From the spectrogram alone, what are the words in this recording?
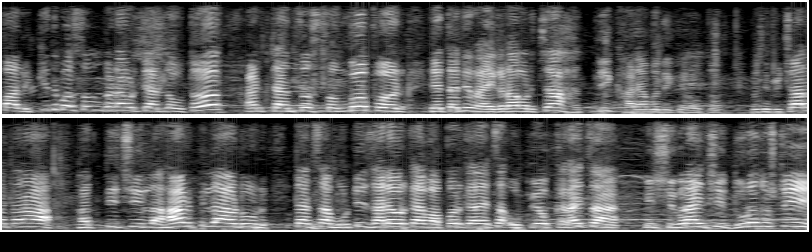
पालखीत बसवून गडावरती आणलं होतं. आणि त्यांचं संगोपन हे त्यांनी रायगडावरच्या हत्ती खाड्यामध्ये केलं होतं. म्हणजे विचार करा हत्तीची लहान पिल्लं आणून त्यांचा मोठी झाल्यावर काय वापर करायचा उपयोग करायचा? ही शिवरायांची दूरदृष्टी.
